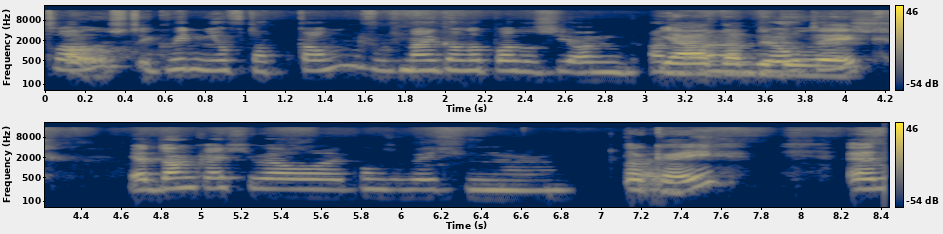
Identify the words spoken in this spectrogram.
trouwens, ik weet niet of dat kan. Volgens mij kan dat pas als hij aan, aan, ja, aan dat bedoel is. ik. Ja, dan krijg je wel eh, conservation. eh, Oké. En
